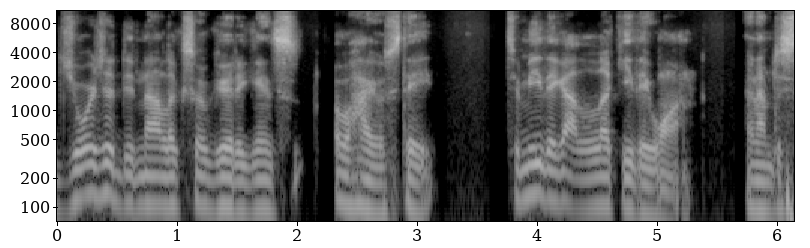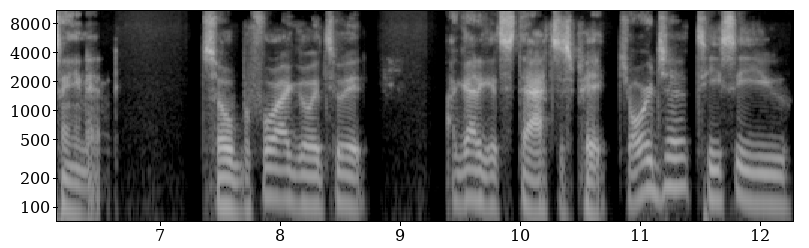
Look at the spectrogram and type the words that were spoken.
Georgia did not look so good against Ohio State. To me, they got lucky they won. And I'm just saying it. So before I go into it, I got to get stats as pick. Georgia, TCU,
